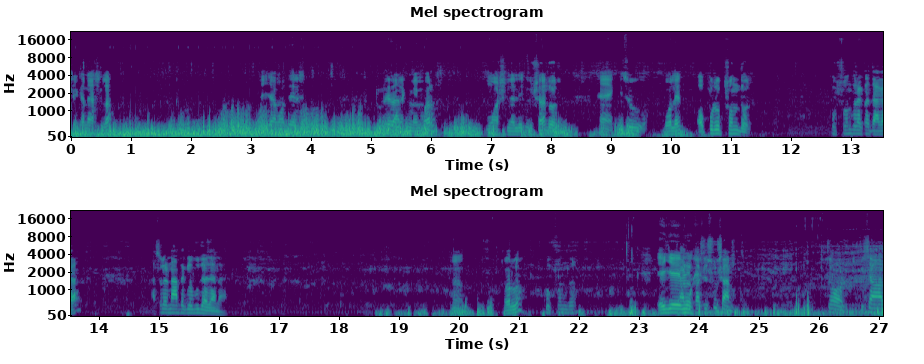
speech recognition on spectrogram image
সেখানে আসলাম। এই যে আমাদের ট্যুরের আরেক মেম্বার মহাসিন আলী তুষার। হ্যাঁ কিছু বলেন। অপরূপ সুন্দর। খুব সুন্দর একটা জায়গা। আসলে না দেখলে বোঝা যায় না। হুম বলো। খুব সুন্দর। এই যে সুশান। চর বিশাল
